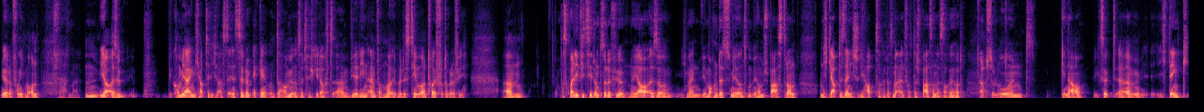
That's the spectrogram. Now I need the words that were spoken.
Ja, dann fange ich mal an. Starte mal. Mm, ja, also wir kommen ja eigentlich hauptsächlich aus der Instagram-Ecke und da haben wir uns natürlich gedacht, ähm, wir reden einfach mal über das Thema Toy-Fotografie. Ähm, was qualifiziert uns so dafür? Naja, also ich meine, wir machen das, wir, uns, wir haben Spaß dran und ich glaube, das ist eigentlich schon die Hauptsache, dass man einfach der Spaß an der Sache hat. Absolut. Und genau, wie gesagt, ähm, ich denke,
